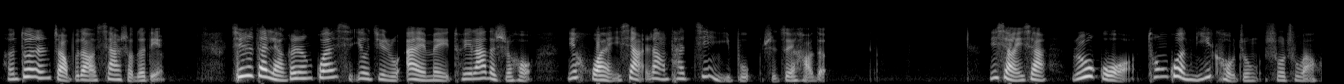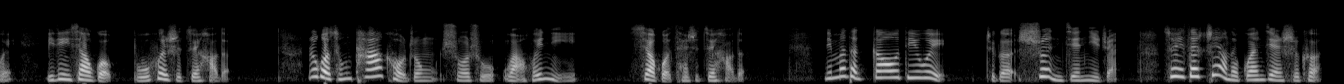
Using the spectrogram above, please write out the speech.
很多人找不到下手的点。其实，在两个人关系又进入暧昧推拉的时候，你缓一下，让他进一步是最好的。你想一下，如果通过你口中说出挽回，一定效果不会是最好的。如果从他口中说出挽回你，效果才是最好的，你们的高低位这个瞬间逆转，所以在这样的关键时刻，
